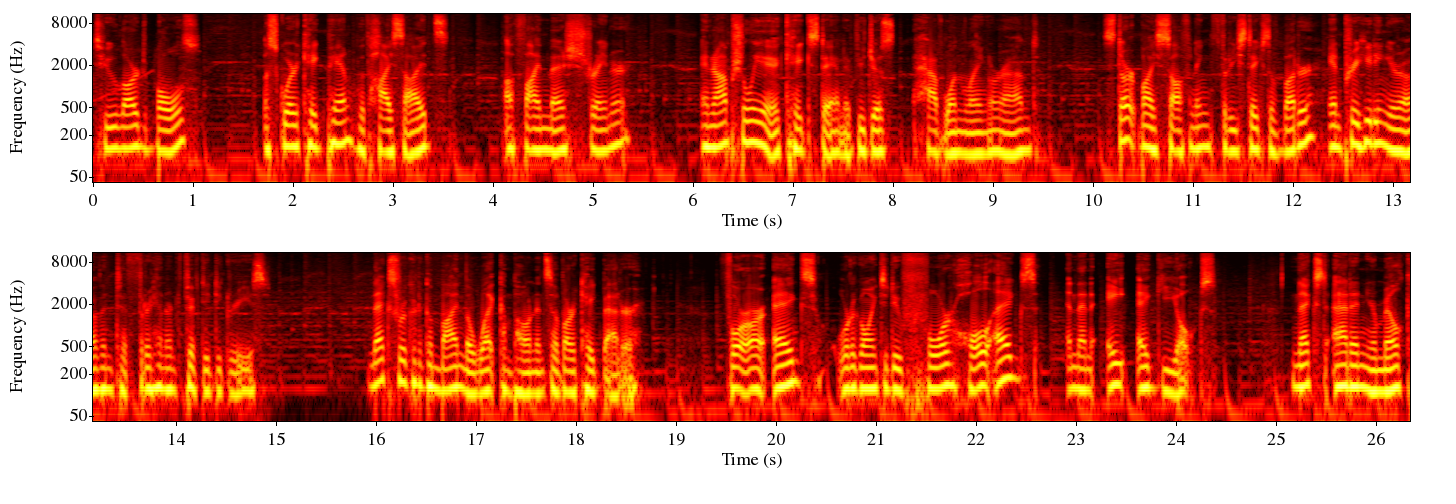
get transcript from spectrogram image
2 large bowls, a square cake pan with high sides, a fine mesh strainer, and optionally a cake stand if you just have one laying around. Start by softening 3 sticks of butter and preheating your oven to 350 degrees. Next, we're going to combine the wet components of our cake batter. For our eggs, we're going to do 4 whole eggs and then 8 egg yolks. Next, add in your milk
